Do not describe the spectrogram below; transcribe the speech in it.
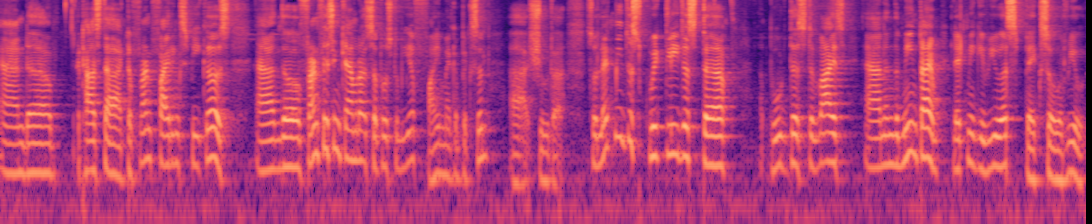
And uh, it has the, the front firing speakers and the front facing camera is supposed to be a 5 megapixel uh, shooter. So let me just quickly just uh, boot this device. And in the meantime let me give you a specs overview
